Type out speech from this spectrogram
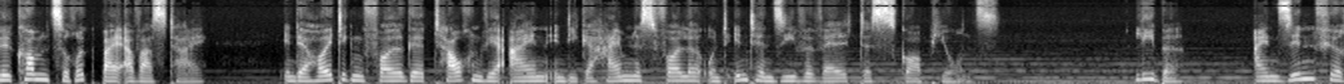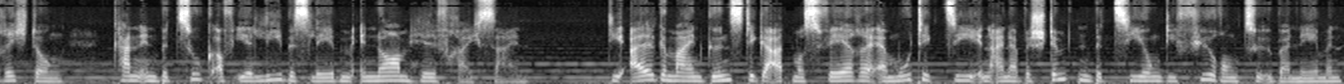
Willkommen zurück bei Avastai. In der heutigen Folge tauchen wir ein in die geheimnisvolle und intensive Welt des Skorpions. Liebe, ein Sinn für Richtung, kann in Bezug auf ihr Liebesleben enorm hilfreich sein. Die allgemein günstige Atmosphäre ermutigt sie, in einer bestimmten Beziehung die Führung zu übernehmen,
